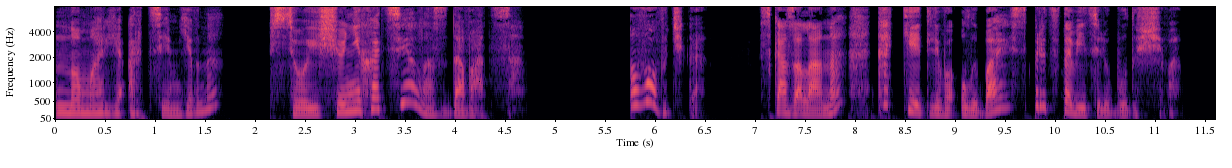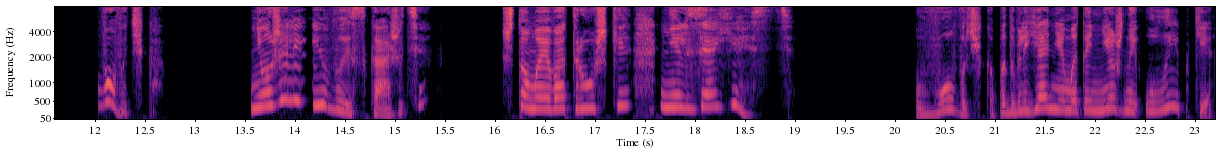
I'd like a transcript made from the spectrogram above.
Но Марья Артемьевна все еще не хотела сдаваться. «Вовочка», — сказала она, кокетливо улыбаясь представителю будущего. «Вовочка, неужели и вы скажете, что моей ватрушки нельзя есть?» Вовочка под влиянием этой нежной улыбки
